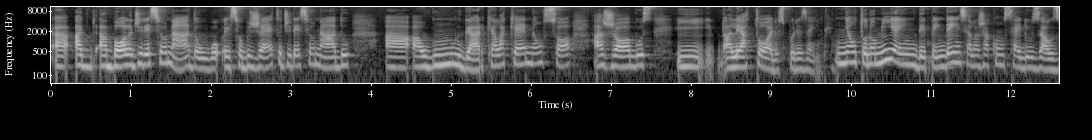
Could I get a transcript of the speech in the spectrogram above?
a, a, a bola direcionada, ou esse objeto direcionado a algum lugar que ela quer, não só a jogos e aleatórios, por exemplo. Em autonomia e independência, ela já consegue usar os,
